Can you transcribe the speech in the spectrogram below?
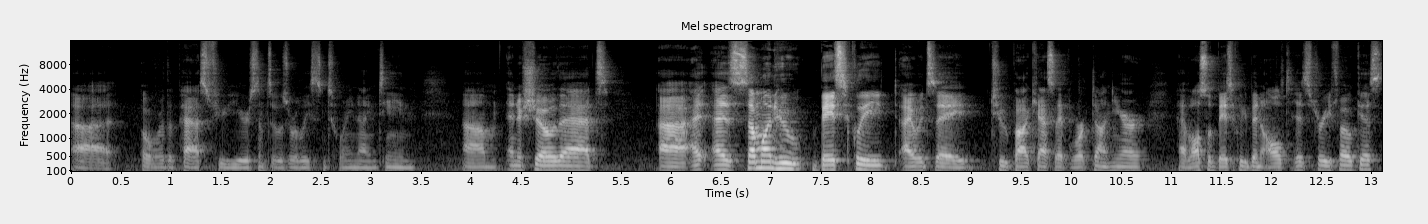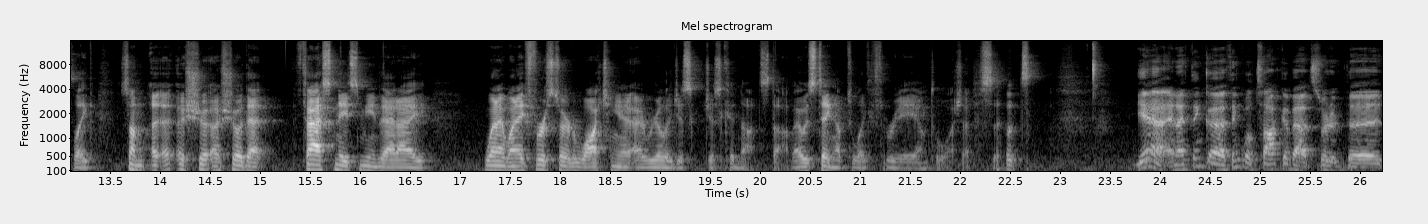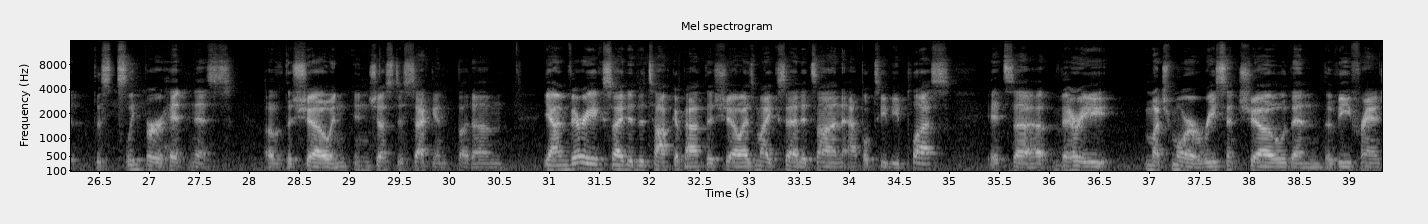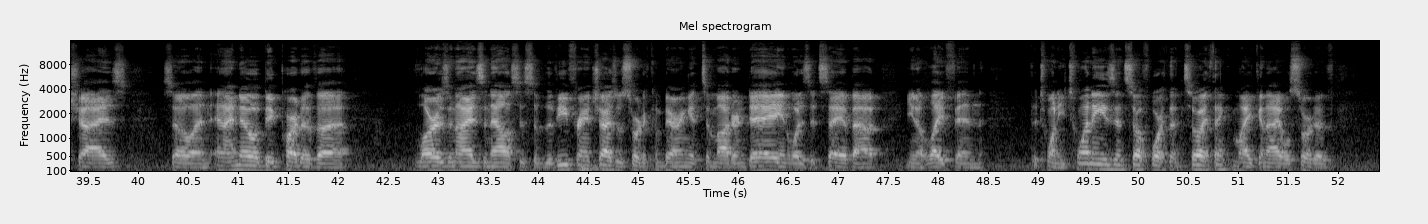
uh, over the past few years since it was released in 2019, um, and a show that uh, as someone who basically, I would say, two podcasts I've worked on here have also basically been alt history focused. Like some a, a, show, a show that fascinates me and that I, when I when I first started watching it, I really just just could not stop. I was staying up to like 3 a.m. to watch episodes. Yeah, and I think uh, I think we'll talk about sort of the the sleeper hitness of the show in, in just a second. But um, yeah, I'm very excited to talk about this show. As Mike said, it's on Apple TV Plus. It's a very much more a recent show than the V franchise. So, and, and I know a big part of uh, Lars and I's analysis of the V franchise was sort of comparing it to modern day and what does it say about you know life in the 2020s and so forth. And so I think Mike and I will sort of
